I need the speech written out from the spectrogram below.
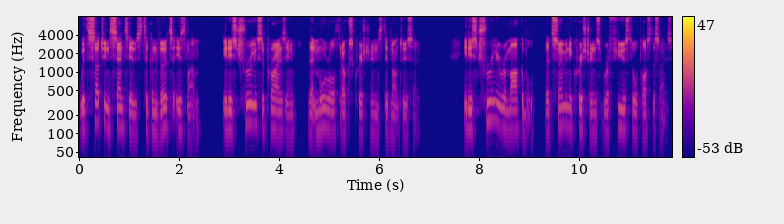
With such incentives to convert to Islam, it is truly surprising that more Orthodox Christians did not do so. It is truly remarkable that so many Christians refuse to apostatize.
